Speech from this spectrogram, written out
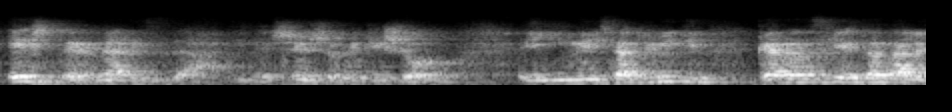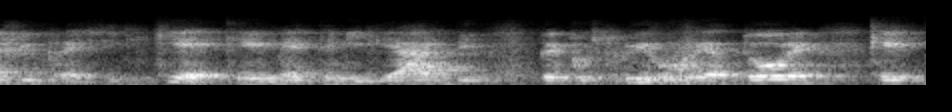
esternalizzati, nel senso che ci sono negli Stati Uniti garanzie statali sui prestiti, chi è che mette miliardi per costruire un reattore che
